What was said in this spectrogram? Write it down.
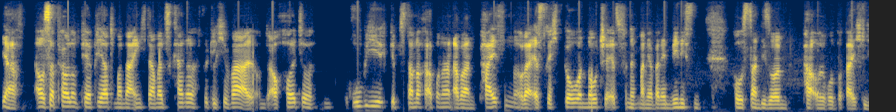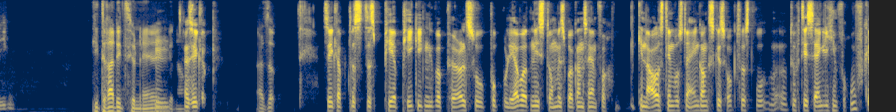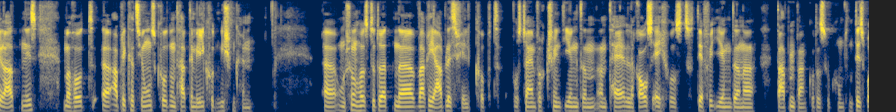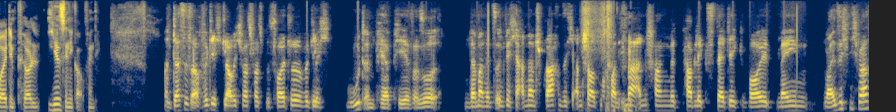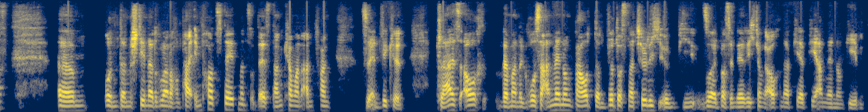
ja, außer Perl und PHP hatte man da eigentlich damals keine wirkliche Wahl. Und auch heute Ruby gibt's da noch ab und an, aber in Python oder erst recht Go und Node.js findet man ja bei den wenigsten Hostern, die so im paar Euro Bereich liegen. Die traditionellen, mhm. genau. Also also, also ich glaube, dass das PHP gegenüber Perl so populär worden ist, damals war ganz einfach genau aus dem, was du eingangs gesagt hast, wo durch das eigentlich in Verruf geraten ist. Man hat äh, Applikationscode und HTML-Code mischen können. Äh, und schon hast du dort ein variables Feld gehabt, wo du einfach geschwind irgendeinen Teil rausechost, der für irgendeiner Datenbank oder so kommt. Und das war halt in Perl irrsinnig aufwendig. Und das ist auch wirklich, glaube ich, was, was bis heute wirklich gut in PHP ist. Also wenn man jetzt irgendwelche anderen Sprachen sich anschaut, muss man immer anfangen mit Public, Static, Void, Main, weiß ich nicht was. Ähm, und dann stehen da drüber noch ein paar Import-Statements und erst dann kann man anfangen zu entwickeln. Klar ist auch, wenn man eine große Anwendung baut, dann wird das natürlich irgendwie so etwas in der Richtung auch in der PHP-Anwendung geben.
